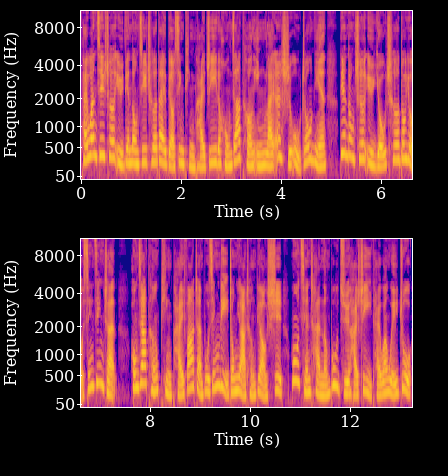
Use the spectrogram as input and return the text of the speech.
台湾机车与电动机车代表性品牌之一的宏佳腾迎来二十五周年，电动车与油车都有新进展。宏佳腾品牌发展部经理钟亚成表示，目前产能布局还是以台湾为主，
